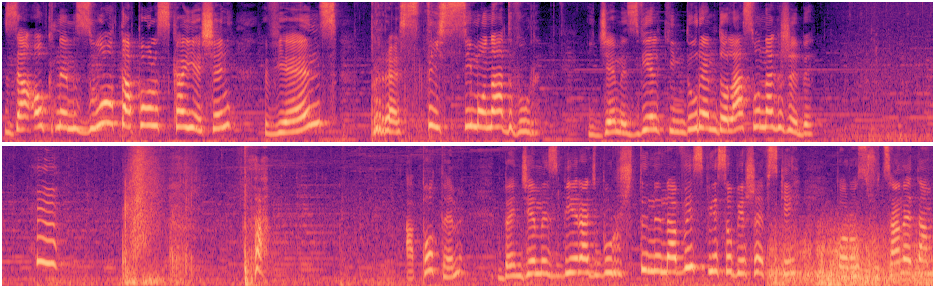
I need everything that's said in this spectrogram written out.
Za oknem złota polska jesień, więc prestissimo na dwór. Idziemy z wielkim durem do lasu na grzyby. A potem będziemy zbierać bursztyny na Wyspie Sobieszewskiej, porozrzucane tam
